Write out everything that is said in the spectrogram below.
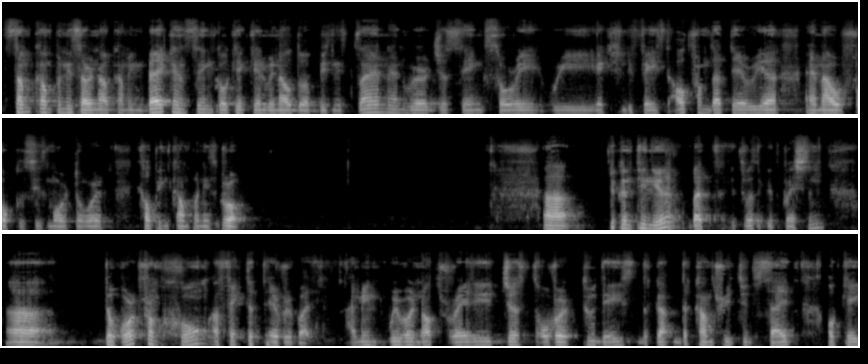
some companies are now coming back and saying, okay, can we now do a business plan? And we're just saying, sorry, we actually phased out from that area and our focus is more toward helping companies grow. Uh, to continue, but it was a good question. Uh, the work from home affected everybody. I mean, we were not ready just over two days, the, the country to decide, okay,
